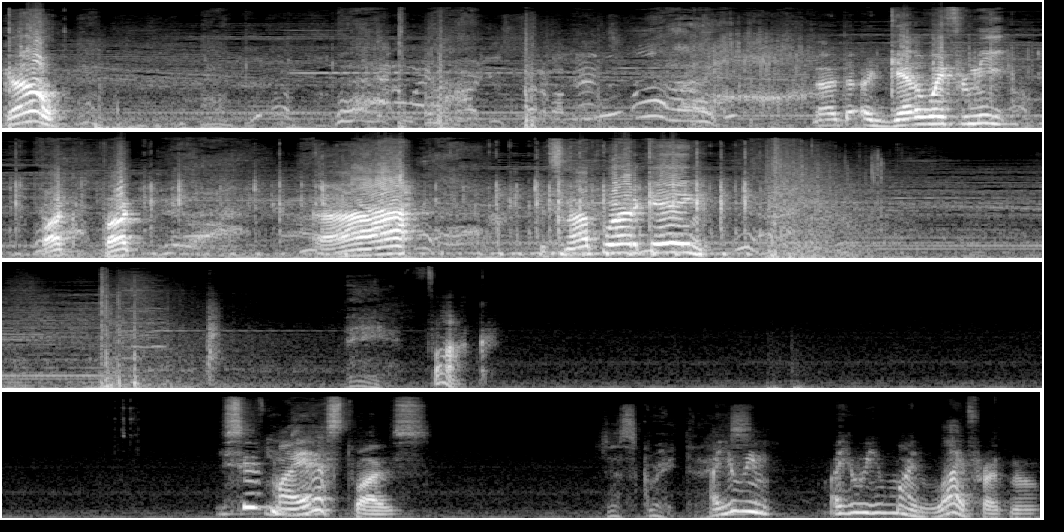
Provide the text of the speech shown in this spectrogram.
Go. Get away from her, you son of a bitch! Uh, uh, get away from me. Fuck, fuck. Ah! It's not working! Fuck. You saved my ass twice. Just great, thanks. Are you in are you in my life right now?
